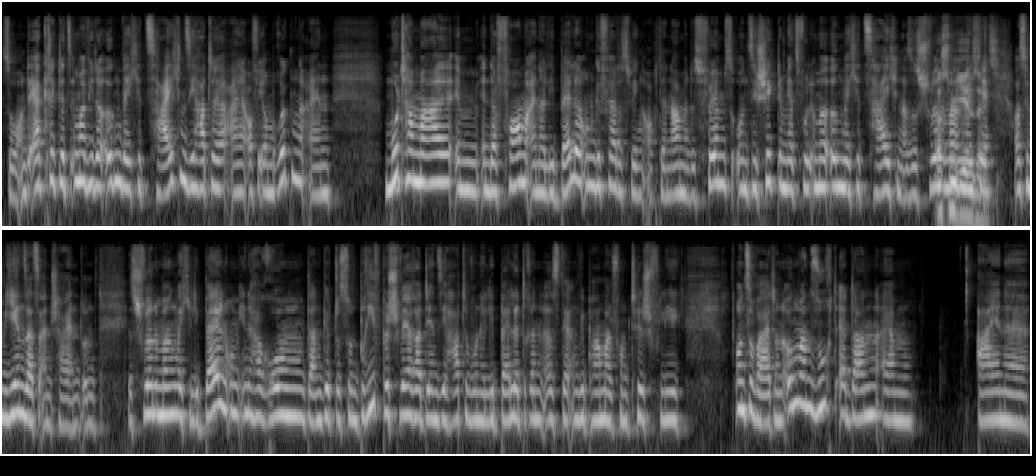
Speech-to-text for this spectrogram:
So, und er kriegt jetzt immer wieder irgendwelche Zeichen. Sie hatte ein, auf ihrem Rücken ein Muttermal im, in der Form einer Libelle ungefähr, deswegen auch der Name des Films. Und sie schickt ihm jetzt wohl immer irgendwelche Zeichen. Also es schwirren Aus immer irgendwelche Jenseits. aus dem Jenseits anscheinend. Und es schwirren immer irgendwelche Libellen um ihn herum. Dann gibt es so einen Briefbeschwerer, den sie hatte, wo eine Libelle drin ist, der irgendwie ein paar Mal vom Tisch fliegt und so weiter. Und irgendwann sucht er dann ähm, eine,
